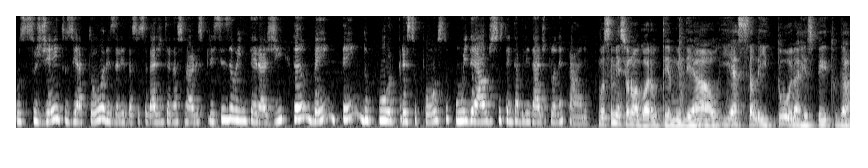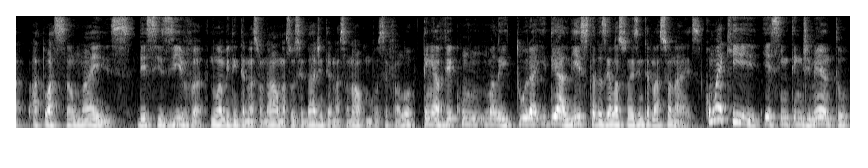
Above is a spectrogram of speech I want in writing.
os sujeitos e atores ali da sociedade internacional eles precisam interagir também tendo por pressuposto proposto um ideal de sustentabilidade planetária. Você mencionou agora o termo ideal e essa leitura a respeito da atuação mais decisiva no âmbito internacional, na sociedade internacional, como você falou, tem a ver com uma leitura idealista das relações internacionais. Como é que esse entendimento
